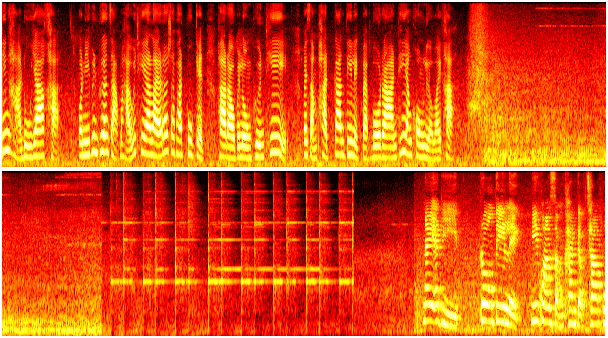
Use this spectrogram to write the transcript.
ยิ่งหาดูยากค่ะ วันนี้เพื่อนๆ จากมหาวิทยาลัยราชภัฏภูเก็ต พาเราไปลงพื้นที่ ไปสัมผัสการตีเหล็กแบบโบราณที่ยังคงเหลือไว้ค่ะในอดีต โรงตีเหล็กมีความสำคัญกับชาวภู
